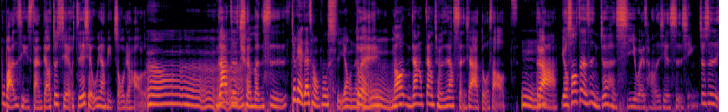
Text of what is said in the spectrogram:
不把日期删掉，就写直接写无印良品周就好了？嗯嗯嗯，你知道这是全门市就可以再重复使用那个，对，嗯然后你这样这样全门市这样省下了多少字？嗯，对，啊，有时候真的是你就会很习以为常的一些事情，就是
